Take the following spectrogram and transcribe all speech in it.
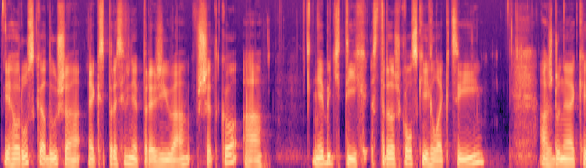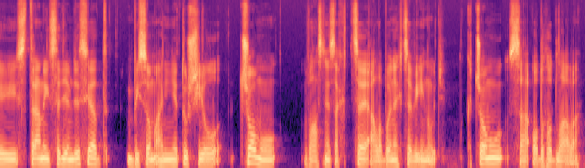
Jeho ruská duša expresívne prežíva všetko a nebyť tých stredoškolských lekcií, až do nejakej strany 70 by som ani netušil, čomu vlastne sa chce alebo nechce vyhnúť. K čomu sa odhodláva.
